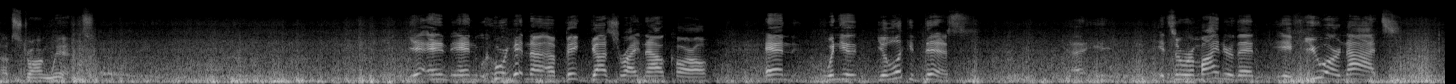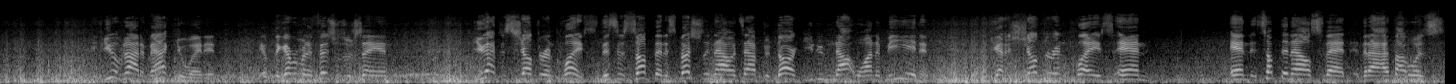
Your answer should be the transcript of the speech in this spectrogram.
of strong winds. Yeah, and, and we're getting a, a big gust right now, Carl. And when you, you look at this, uh, it's a reminder that if you are not, if you have not evacuated, if the government officials are saying, you got to shelter in place. This is something, especially now it's after dark, you do not want to be in it. You got to shelter in place. And and something else that, that I thought was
